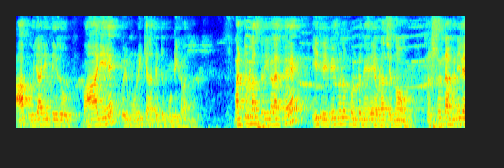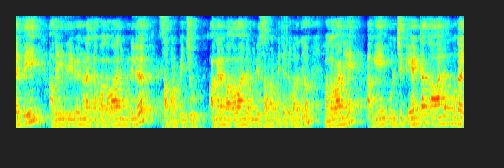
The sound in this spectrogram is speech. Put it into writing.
ആ പൂജാരി എന്ത് ചെയ്തു? ഭാര്യയെ ഒരു മുറിക്കകത്തിട്ട് പൂട്ടിക്കളഞ്ഞു. മറ്റുള്ള സ്ത്രീകളൊക്കെ ഈ ദ്രവ്യങ്ങളും കൊണ്ട് നേരെ എവിടെ ചെന്നു? കൃഷ്ണന്റെ മുന്നിലെത്തി. അവർ ഈ ദ്രവ്യങ്ങളൊക്കെ ഭഗവാന് മുന്നിൽ സമർപ്പിച്ചു. അങ്ങനെ ഭഗവാന്റെ മുന്നിൽ സമർപ്പിച്ചിട്ട് പറഞ്ഞു ഭഗവാനെ അങ്ങയെക്കുറിച്ച് കേട്ട കാലം മുതൽ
